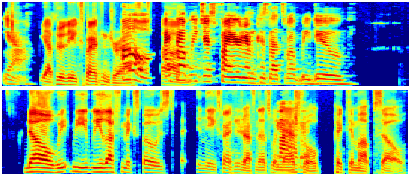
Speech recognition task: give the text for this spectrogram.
Yeah. Yeah, through the expansion draft. Oh, I thought Um, we just fired him because that's what we do. No, we we we left him exposed in the expansion draft, and that's when Got it. Nashville picked him up. So,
